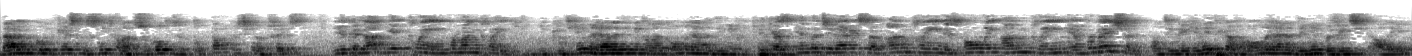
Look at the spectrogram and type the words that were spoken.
Daarom komt kerstmis niet vanuit Sukkot, het is een totaal verschillend feest. You cannot get clean from unclean. Je kunt geen reine dingen vanuit onreine dingen Because verkrijgen. in the genetics of unclean is only unclean information. Want in de genetica van onreine dingen bevindt zich alleen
